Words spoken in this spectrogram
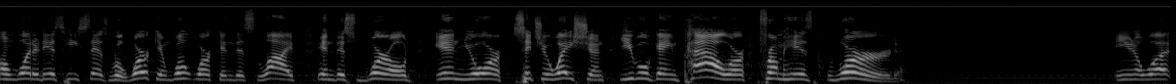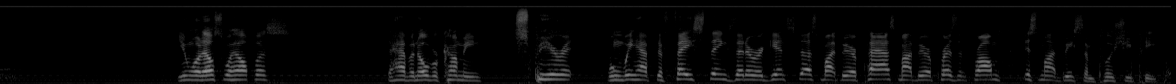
on what it is He says will work and won't work in this life, in this world, in your situation. You will gain power from His Word. And you know what? You know what else will help us? To have an overcoming spirit when we have to face things that are against us, might be our past, might be our present problems, just might be some pushy people.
